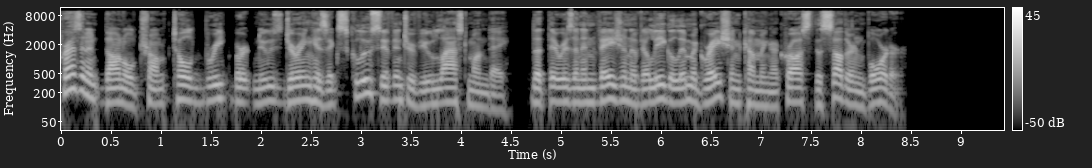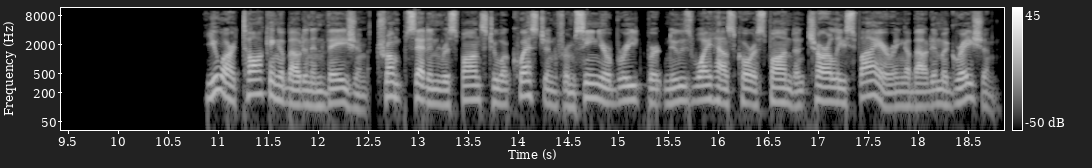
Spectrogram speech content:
President Donald Trump told Breitbart News during his exclusive interview last Monday that there is an invasion of illegal immigration coming across the southern border. You are talking about an invasion, Trump said in response to a question from senior Breitbart News White House correspondent Charlie Spiering about immigration.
